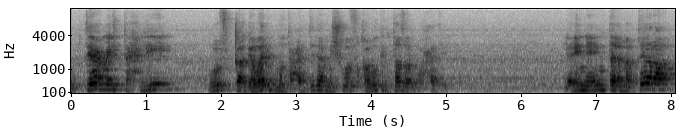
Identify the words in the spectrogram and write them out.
وبتعمل تحليل وفق جوانب متعددة مش وفق وجهة نظر أحادية. لأن أنت لما بتقرأ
